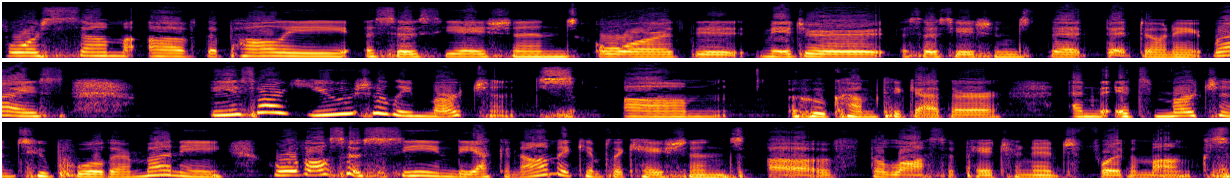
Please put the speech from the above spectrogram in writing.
for some of the Pali associations or the major associations that, that donate rice, these are usually merchants. Um, who come together and it's merchants who pool their money who have also seen the economic implications of the loss of patronage for the monks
